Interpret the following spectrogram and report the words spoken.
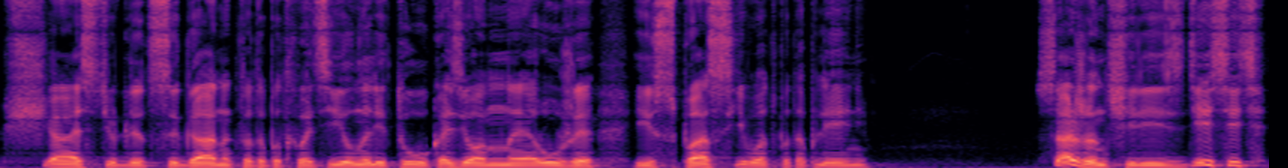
К счастью для цыгана кто-то подхватил на лету казенное оружие и спас его от потопления. Сажен через десять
